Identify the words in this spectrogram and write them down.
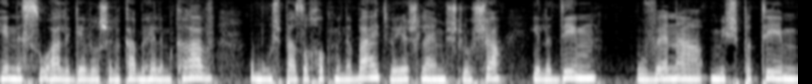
היא נשואה לגבר שלקה בהלם קרב, הוא מאושפז רחוק מן הבית, ויש להם שלושה ילדים, ובין המשפטים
